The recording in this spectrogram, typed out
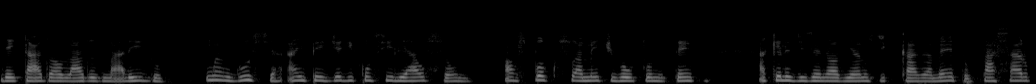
Deitado ao lado do marido, uma angústia a impedia de conciliar o sono. Aos poucos, sua mente voltou no tempo. Aqueles 19 anos de casamento passaram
